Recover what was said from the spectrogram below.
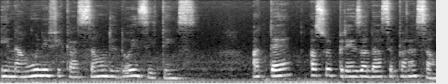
e na unificação de dois itens, até a surpresa da separação.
